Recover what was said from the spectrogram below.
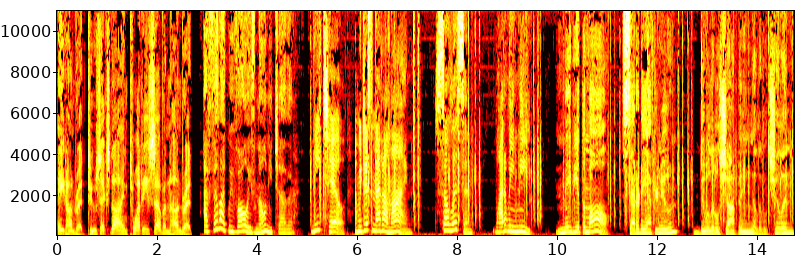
800 269 2700. I feel like we've always known each other. Me too. And we just met online. So listen, why do we meet? Maybe at the mall. Saturday afternoon? Do a little shopping, a little chilling,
